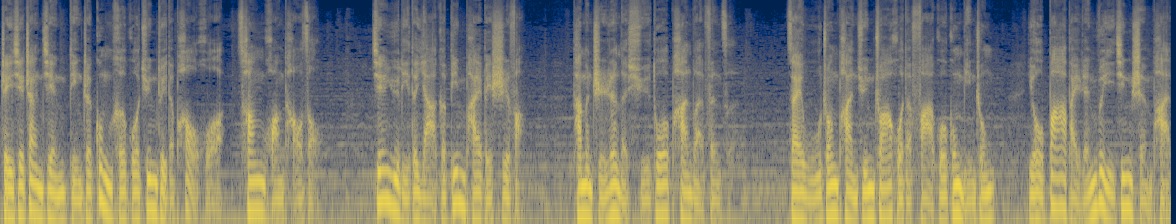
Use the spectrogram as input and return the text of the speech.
这些战舰顶着共和国军队的炮火仓皇逃走。监狱里的雅各宾派被释放，他们指认了许多叛乱分子。在武装叛军抓获的法国公民中，有八百人未经审判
